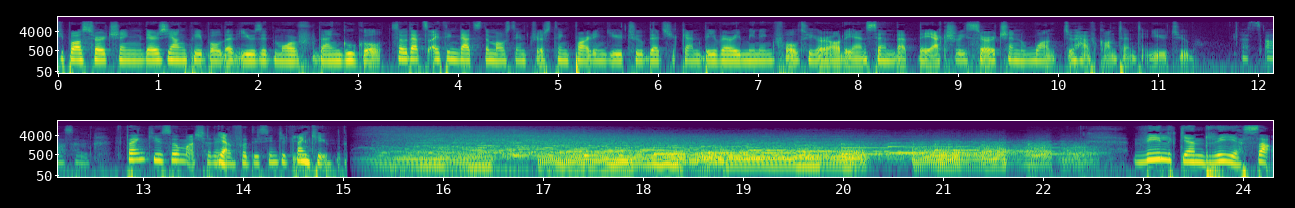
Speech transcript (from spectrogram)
people are searching there's young people that use it more than google so that's i think that's the most interesting part in youtube that you can be very meaningful to your audience and that they actually search and want to have content in youtube That's awesome. Thank you so much, Elina, Yeah. for this interview. thank you Vilken resa!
